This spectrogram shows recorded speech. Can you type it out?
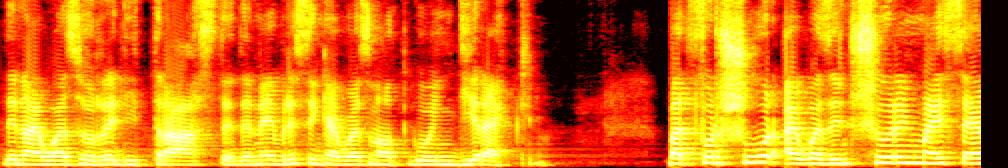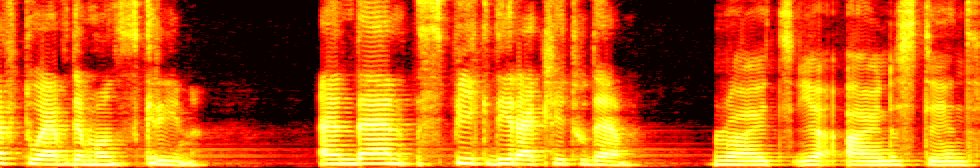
then I was already trusted and everything, I was not going directly. But for sure, I was ensuring myself to have them on screen and then speak directly to them. Right. Yeah, I understand.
